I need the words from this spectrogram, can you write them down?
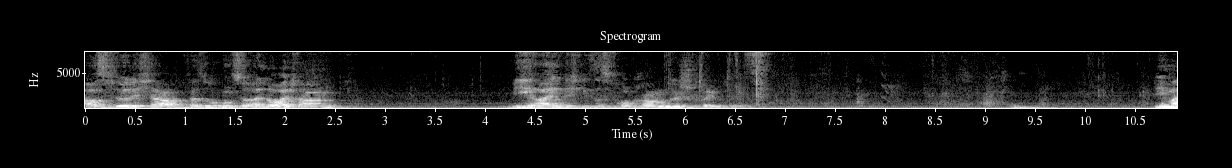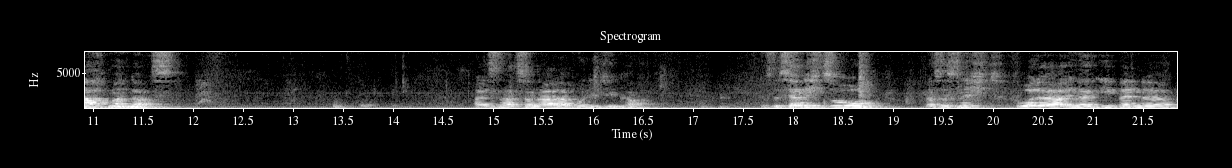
ausführlicher versuchen zu erläutern, wie eigentlich dieses Programm gestrickt ist. Wie macht man das als nationaler Politiker? Es ist ja nicht so, dass es nicht vor der Energiewende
